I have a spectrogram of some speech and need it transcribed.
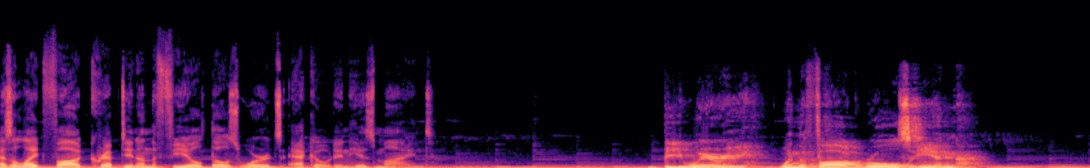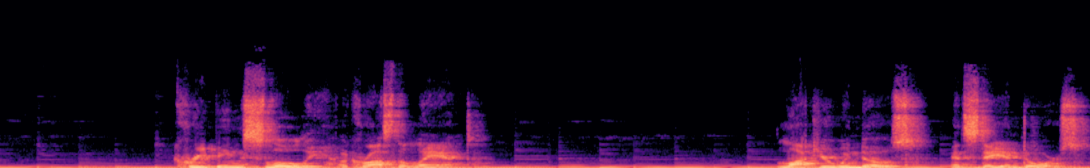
As a light fog crept in on the field, those words echoed in his mind. Be wary when the fog rolls in. creeping slowly across the land. Lock your windows and stay indoors.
